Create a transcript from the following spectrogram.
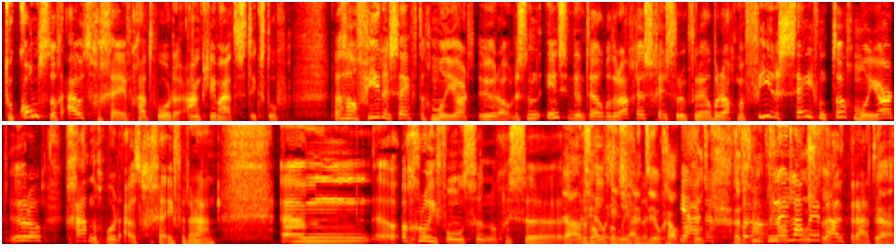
toekomstig uitgegeven gaat worden aan klimaat en stikstof. Dat is al 74 miljard euro. Dat is een incidenteel bedrag, is geen structureel bedrag. Maar 74 miljard euro gaat nog worden uitgegeven daaraan. Um, groeifondsen nog eens. Uh, ja, dat is allemaal incidenteel geld. Maar goed, het gaat nee, laat me even uitpraten. Ja.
